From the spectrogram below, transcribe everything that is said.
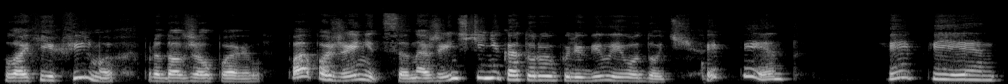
В плохих фильмах, продолжал Павел, папа женится на женщине, которую полюбила его дочь. Хэппи-энд. Хэппи-энд.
